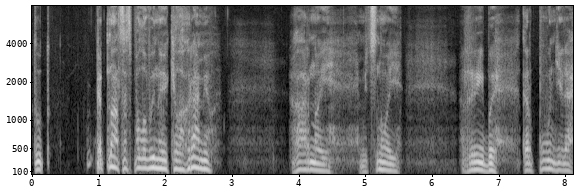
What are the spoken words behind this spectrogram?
Тут 15,5 кілограмів гарної, міцної риби, карпунділя.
